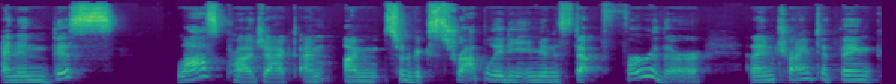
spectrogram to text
And in this last project, I'm, I'm sort of extrapolating even a step further, and I'm trying to think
